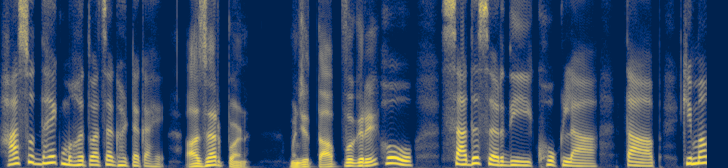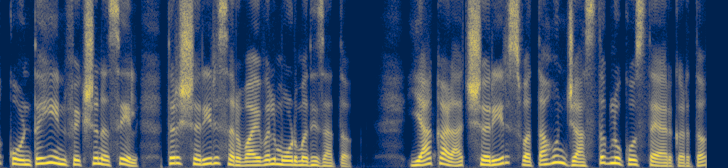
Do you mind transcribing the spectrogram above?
हा सुद्धा एक महत्त्वाचा घटक आहे. आजारपण म्हणजे ताप वगैरे? हो साधं सर्दी खोकला ताप किंवा कोणतंही इन्फेक्शन असेल तर शरीर सर्व्हायव्हल मोडमध्ये जातं. या काळात शरीर स्वतःहून जास्त ग्लुकोज तयार करतं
